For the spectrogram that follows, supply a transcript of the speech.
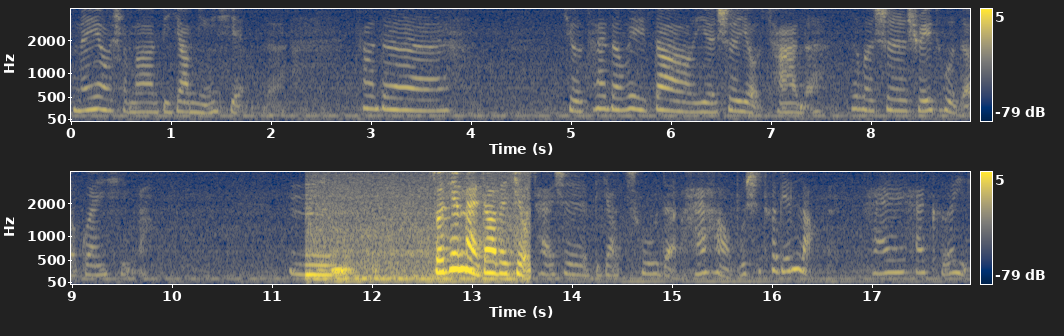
没有什么比较明显的。它的韭菜的味道也是有差的，这个是水土的关系吧。嗯。昨天买到的韭菜是比较粗的，还好不是特别老，还还可以。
